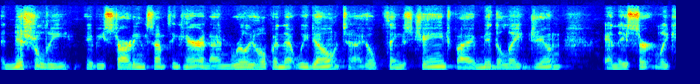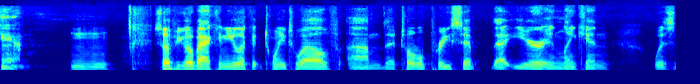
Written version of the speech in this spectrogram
initially maybe starting something here, and I'm really hoping that we don't. I hope things change by mid to late June, and they certainly can. Mm-hmm. So if you go back and you look at 2012, um, the total precip that year in Lincoln was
